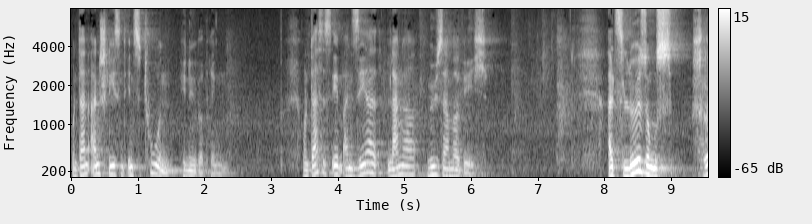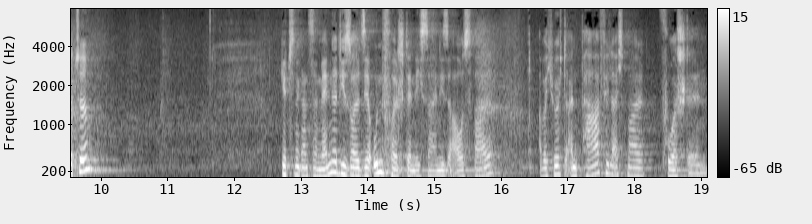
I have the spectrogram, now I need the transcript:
und dann anschließend ins Tun hinüberbringen. Und das ist eben ein sehr langer, mühsamer Weg. Als Lösungsschritte gibt es eine ganze Menge, die soll sehr unvollständig sein, diese Auswahl aber ich möchte ein paar vielleicht mal vorstellen.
